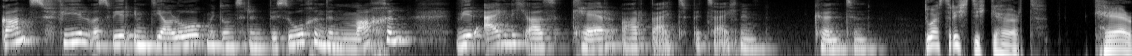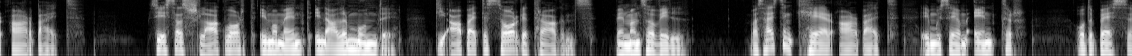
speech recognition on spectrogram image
ganz viel, was wir im Dialog mit unseren Besuchenden machen, wir eigentlich als Care-Arbeit bezeichnen könnten. Du hast richtig gehört. Care-Arbeit. Sie ist als Schlagwort im Moment in aller Munde. Die Arbeit des Sorgetragens, wenn man so will. Was heißt denn Care-Arbeit im Museum Enter oder besser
